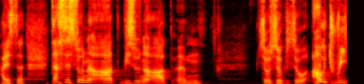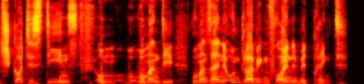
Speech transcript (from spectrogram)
heißt das. Das ist so eine Art, wie so eine Art ähm, so, so, so Outreach-Gottesdienst, um, wo, man die, wo man seine ungläubigen Freunde mitbringt.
